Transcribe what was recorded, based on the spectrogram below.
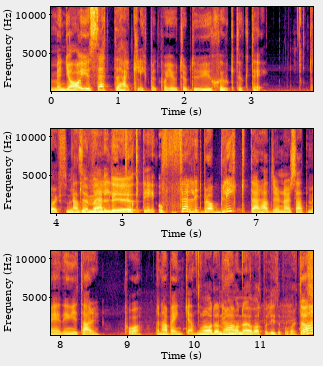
Men jag har ju sett det här klippet på Youtube. Du är ju sjukt duktig. Tack så mycket. Alltså väldigt det, duktig. Och väldigt bra blick där hade du när du satt med din gitarr på den här bänken. Ja, den Bra. har man övat på lite på faktiskt.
